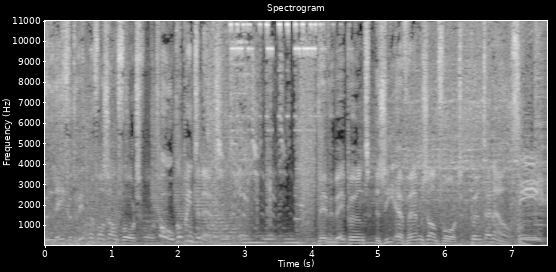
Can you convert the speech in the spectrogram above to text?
Beleef het ritme van Zandvoort, ook op internet. www.zfmzandvoort.nl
